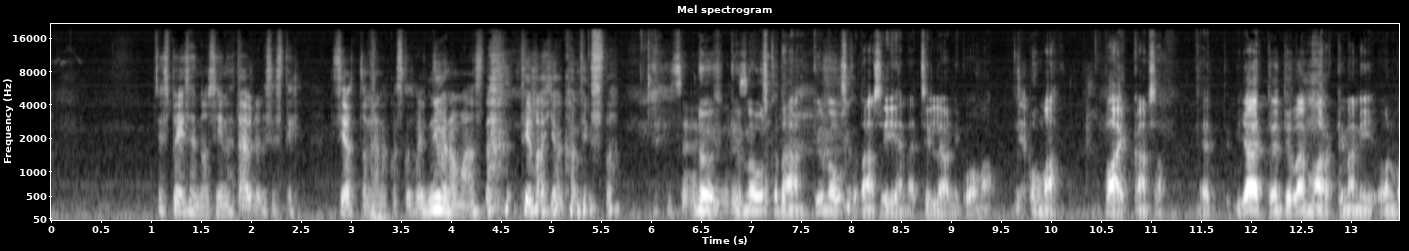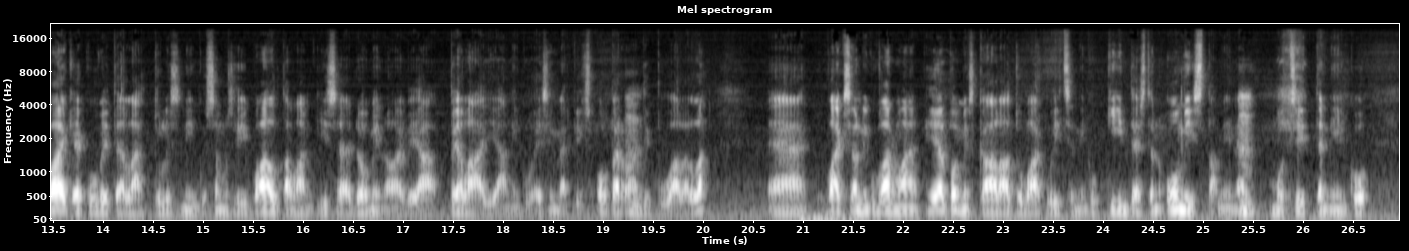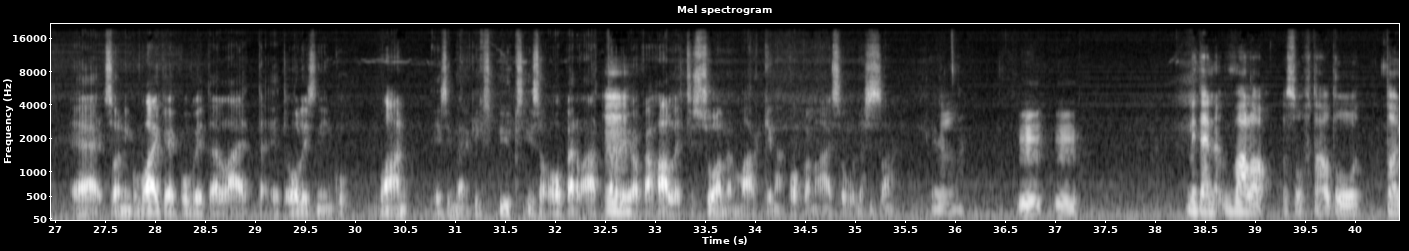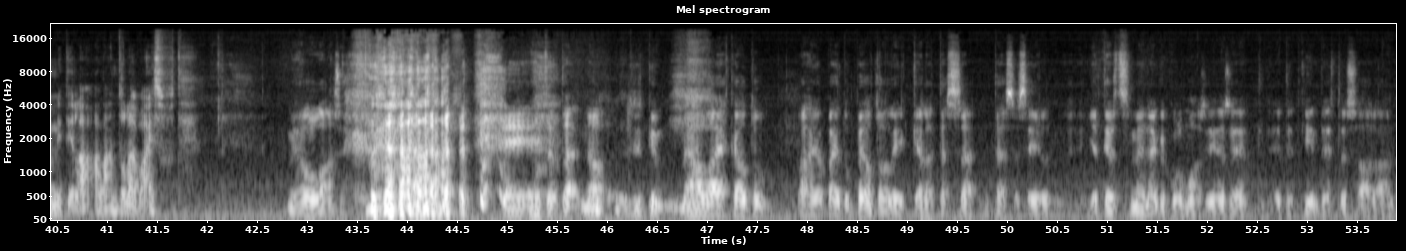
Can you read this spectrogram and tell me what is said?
Ja Spacent on siinä täydellisesti sijoittuneena, koska se oli nimenomaan sitä tilan jakamista. No, kyllä me, uskotaan, kyllä me uskotaan siihen, että sille on niin kuin oma, Joo. oma paikkansa. Et jaettujen tilojen markkina, niin on vaikea kuvitella, että tulisi niin semmoisia valtavan isoja dominoivia pelaajia niin kuin esimerkiksi operointipuolella. Ää, Vaikka se on niin kuin varmaan helpommin skaalautuvaa kuin itse niin kuin kiinteistön omistaminen, Mm. mutta sitten niin kuin, se on niin kuin vaikea kuvitella, että, että olisi niin kuin vaan esimerkiksi yksi iso operaattori, Mm. joka hallitsisi Suomen markkina kokonaisuudessaan. Kyllä. Mm, mm. Miten Valo suhtautuu toimitila-alan tulevaisuuteen? Me ollaan se. ei, ei, tota, no, siis kyllä mehän ollaan ehkä oltu vähän jopa etupeltoa liikkeellä tässä, tässä sillä. Ja tietysti meidän näkökulma on siihen se, että, että kiinteistö saadaan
